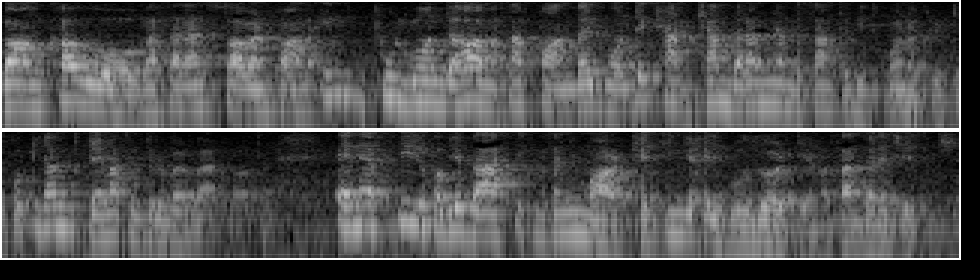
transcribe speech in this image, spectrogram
بانک ها و مثلا sovereign fund این پول گنده ها مثلا fund ای گنده کم کم دارن میان به سمت بیت کوین و کریپتو. خب اینا قیمت می‌تونه ببره NFT خب یه بحثی که مثلا یه marketing خیلی بزرگیه مثلا داره چیز میشه.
